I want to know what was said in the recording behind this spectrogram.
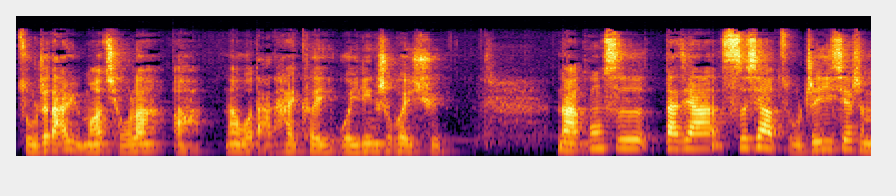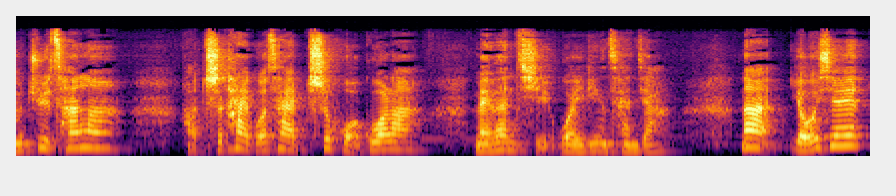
组织打羽毛球啦啊，那我打的还可以，我一定是会去。那公司大家私下组织一些什么聚餐啦，好吃泰国菜、吃火锅啦，没问题，我一定参加。那有一些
